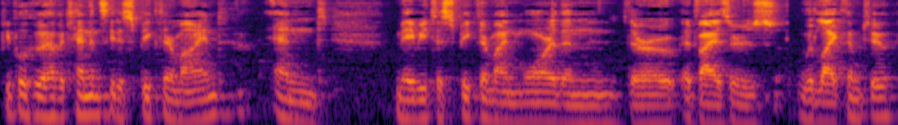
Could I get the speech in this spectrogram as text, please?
people who have a tendency to speak their mind and maybe to speak their mind more than their advisors would like them to.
